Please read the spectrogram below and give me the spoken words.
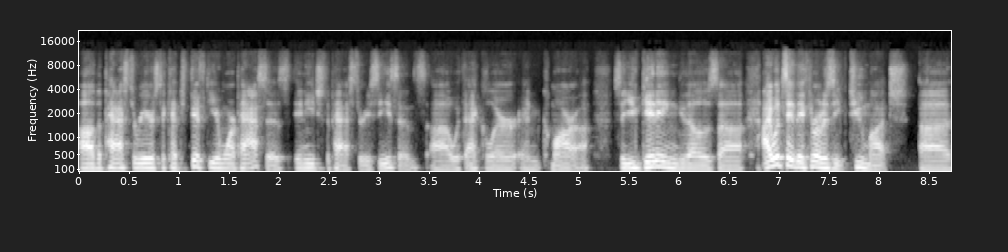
uh, the past three years to catch 50 or more passes in each of the past three seasons uh, with Ekeler and Kamara. So you're getting those. Uh, I would say they throw to Zeke too much, uh,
